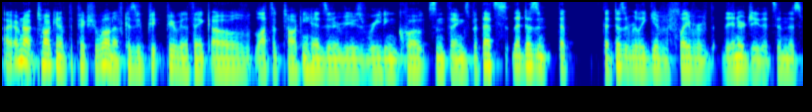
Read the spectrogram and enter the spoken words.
I, I'm not talking up the picture well enough because people are going to think, oh, lots of talking heads interviews, reading quotes and things. But that's that doesn't that that doesn't really give a flavor of the energy that's in this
